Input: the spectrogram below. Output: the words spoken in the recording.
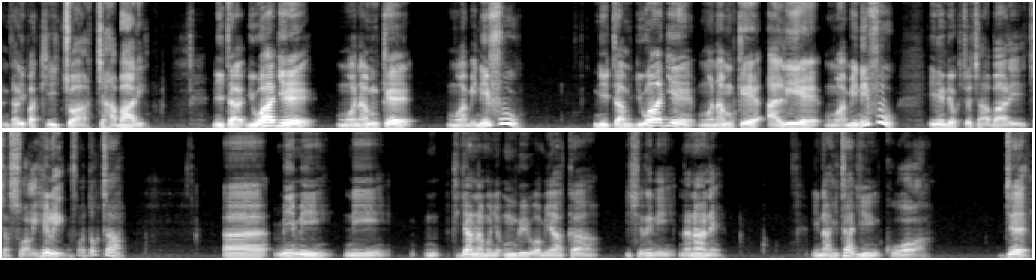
nitalipa kichwa cha habari. Nitajuaje mwanamke mwaminifu? Nitamjuaje mwanamke aliye mwaminifu? Hii ndio kichwa cha habari cha swali hili. Nasema dokta uh, mimi ni kijana mwenye umri wa miaka ishirini na nane. Ninahitaji kuoa. Je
